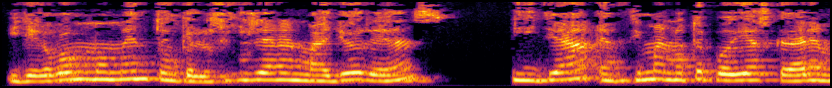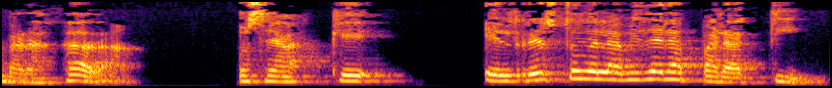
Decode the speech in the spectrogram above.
y llegaba un momento en que los hijos ya eran mayores y ya encima no te podías quedar embarazada. O sea, que el resto de la vida era para ti.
